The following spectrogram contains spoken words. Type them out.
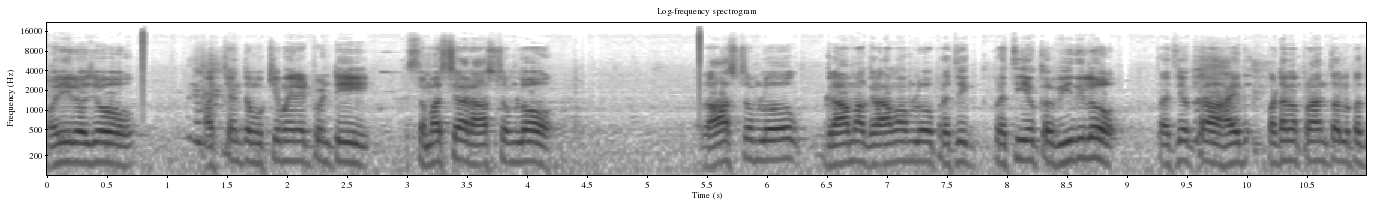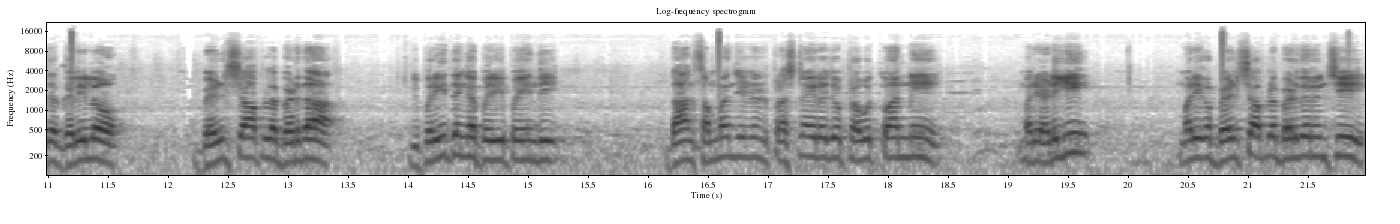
మరి ఈరోజు అత్యంత ముఖ్యమైనటువంటి సమస్య రాష్ట్రంలో రాష్ట్రంలో గ్రామ గ్రామంలో ప్రతి ప్రతి ఒక్క వీధిలో ప్రతి ఒక్క పట్టణ ప్రాంతాల్లో ప్రతి ఒక్క గలీలో బెల్ట్ షాపుల బెడద విపరీతంగా పెరిగిపోయింది. దానికి సంబంధించిన ప్రశ్న ఈరోజు ప్రభుత్వాన్ని మరి అడిగి మరి ఒక బెల్ట్ షాప్లో బెడద నుంచి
